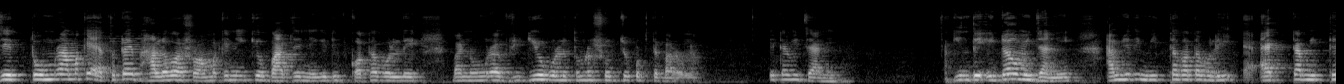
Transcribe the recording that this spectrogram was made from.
যে তোমরা আমাকে এতটাই ভালোবাসো, আমাকে নিয়ে কেউ বাজে নেগেটিভ কথা বললে বা নোংরা ভিডিও করলে তোমরা সহ্য করতে পারো না। এটা আমি জানি। কিন্তু এটাও আমি জানি, আমি যদি মিথ্যা কথা বলি, একটা মিথ্যে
